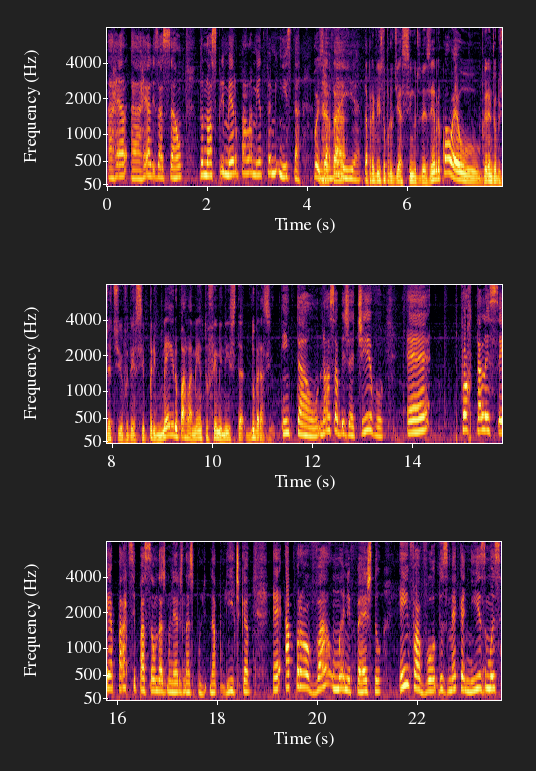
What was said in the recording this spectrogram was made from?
a, rea a realização do nosso primeiro parlamento feminista pois na é, tá, Bahia. Está previsto para o dia 5 de dezembro. Qual é o grande objetivo desse primeiro parlamento feminista do Brasil? Então, nosso objetivo é fortalecer a participação das mulheres nas, na política, é aprovar um manifesto em favor dos mecanismos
